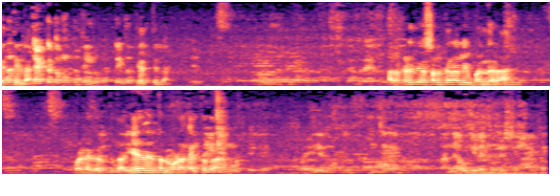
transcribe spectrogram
ಎತ್ತಿಲ್ಲ. ಎತ್ತಿಲ್ಲ. ಅದ್ರ ಕಡೆ ನೀವು ಸ್ವಲ್ಪ ಜರ ಅಲ್ಲಿಗೆ ಬಂದರ ಒಳ್ಳೇದಿರ್ತದ. ಏನಂತ ನೋಡೋಕ್ಕಾಯ್ತದ? ಮೊನ್ನೆ ಹೋಗಿದ್ದೆ ಪೊಲೀಸ್ ಸ್ಟೇಷನ್ಗೆ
